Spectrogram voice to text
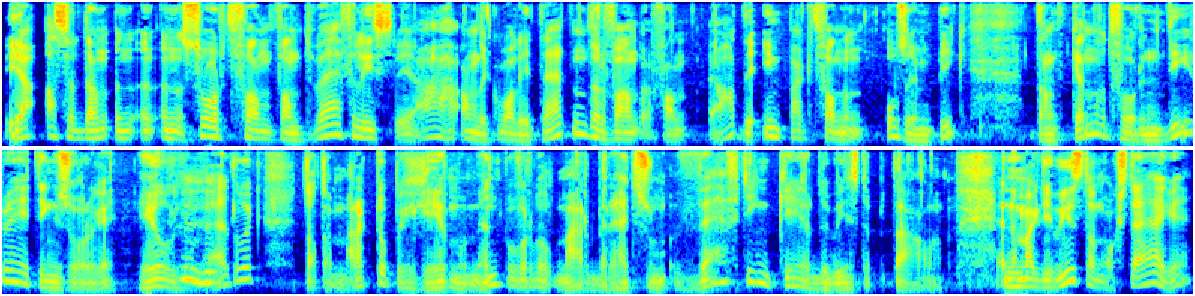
Ja, als er dan een, een, een soort van, van twijfel is ja, aan de kwaliteiten ervan, van ja, de impact van een Ozempic, dan kan dat voor een D-rating zorgen. Heel geleidelijk, dat de markt op een gegeven moment bijvoorbeeld maar bereid is om 15 keer de winst te betalen. En dan mag die winst dan nog stijgen.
